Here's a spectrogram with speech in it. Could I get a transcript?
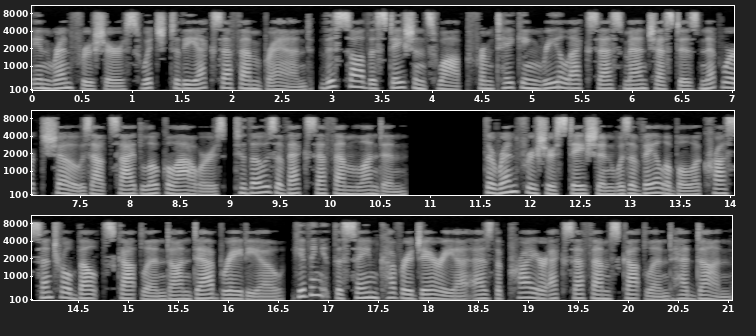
in Renfrewshire switched to the XFM brand, this saw the station swap from taking Real XS Manchester's networked shows outside local hours, to those of XFM London. The Renfrewshire station was available across Central Belt Scotland on DAB radio, giving it the same coverage area as the prior XFM Scotland had done.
